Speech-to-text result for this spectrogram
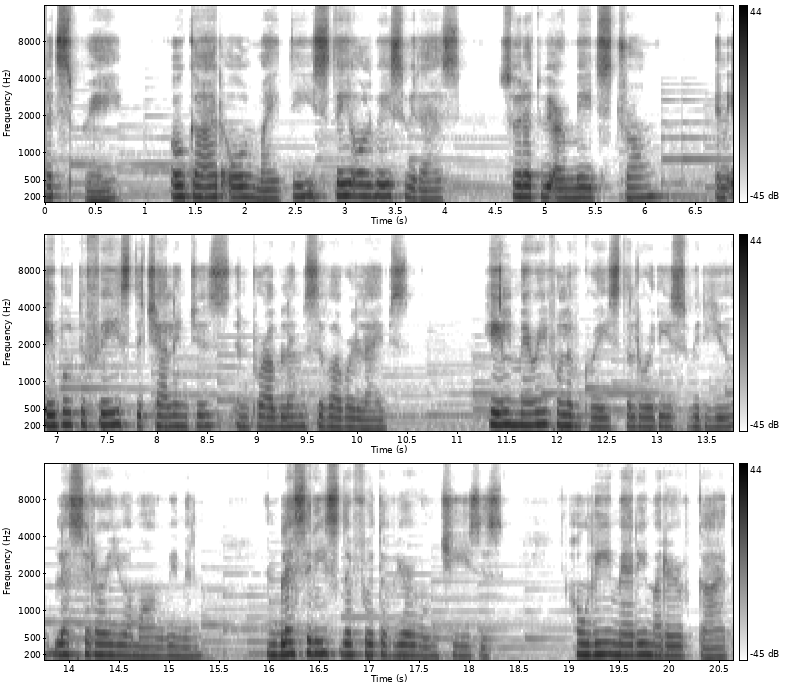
Let's pray. O God Almighty, stay always with us so that we are made strong and able to face the challenges and problems of our lives. Hail Mary, full of grace, the Lord is with you. Blessed are you among women, and blessed is the fruit of your womb, Jesus. Holy Mary, Mother of God,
